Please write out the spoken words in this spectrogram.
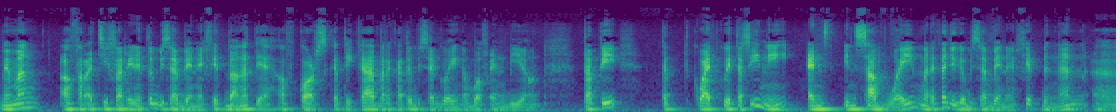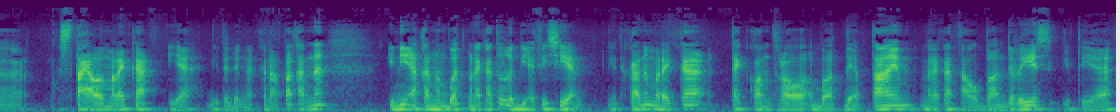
memang overachiever ini tuh bisa benefit banget ya, of course, ketika mereka tuh bisa going above and beyond. Tapi quiet quitters ini and in some way mereka juga bisa benefit dengan uh, style mereka ya gitu dengan kenapa karena ini akan membuat mereka tuh lebih efisien gitu karena mereka take control about their time mereka tahu boundaries gitu ya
